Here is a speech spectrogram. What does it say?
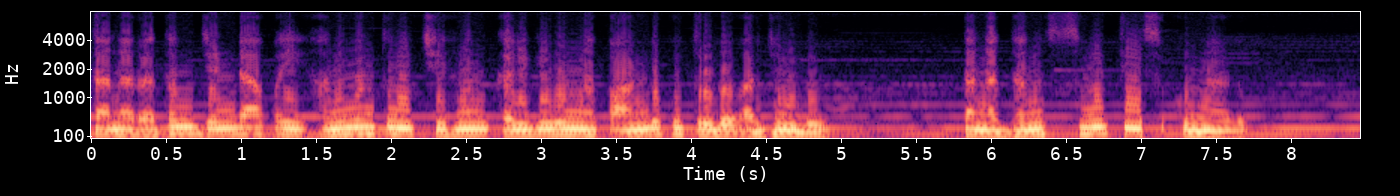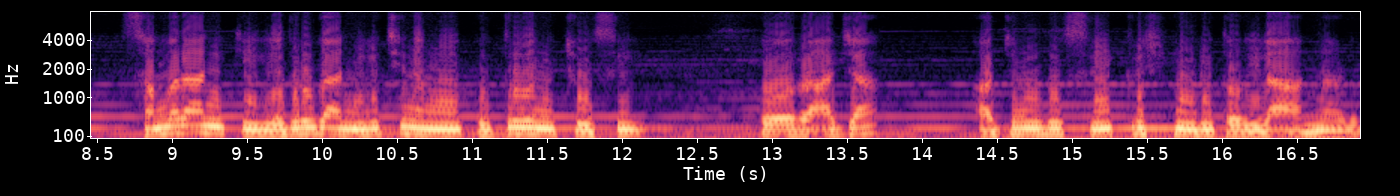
తన రథం జెండాపై హనుమంతుని చిహ్నం కలిగి ఉన్న పాండుపుత్రుడు అర్జునుడు తన ధనుస్సును తీసుకున్నాడు. సమరానికి ఎదురుగా నిలిచిన మీ పుత్రులను చూసి ఓ రాజా అర్జునుడు శ్రీకృష్ణుడితో ఇలా అన్నాడు.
